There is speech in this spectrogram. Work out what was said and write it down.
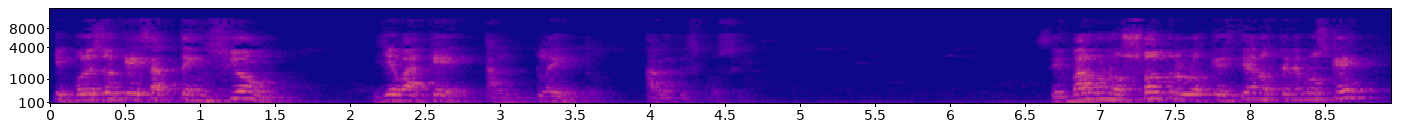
Y por eso que esa tensión lleva a qué? Al pleito, a la discusión. Sin embargo, nosotros los cristianos tenemos que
